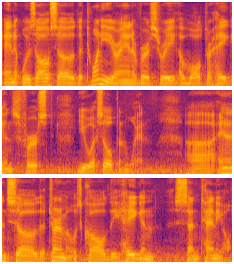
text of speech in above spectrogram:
and it was also the 20 year anniversary of Walter Hagen's first U.S. Open win. Uh, and so the tournament was called the Hagen Centennial.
